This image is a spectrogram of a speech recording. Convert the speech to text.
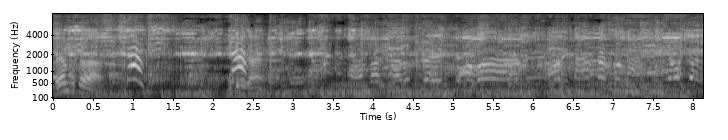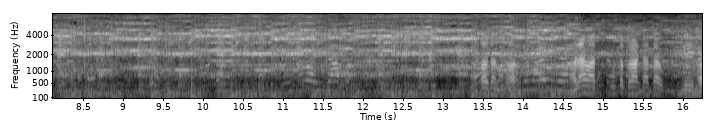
Ayan ko sa. Ito ka. Atau dan sir. Ada mat pelan. Di ko.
